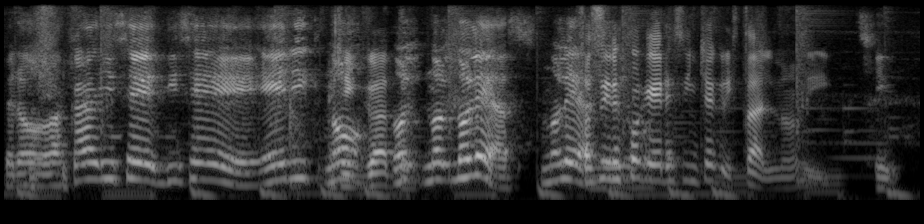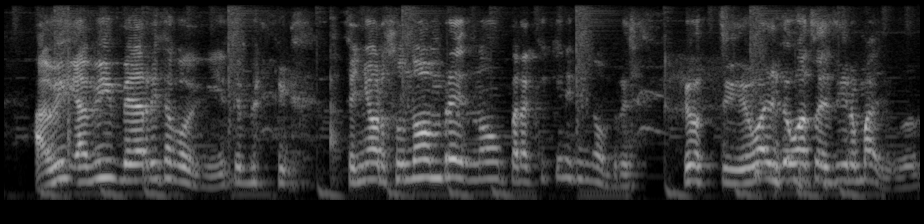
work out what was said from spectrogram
Pero acá dice, dice Eric, no, no, no, no leas, no leas. Fácil es porque eres hincha cristal, ¿no? Y Sí. A mí, a mí me da risa porque yo siempre, señor, su nombre, no, ¿para qué quieres mi nombre? Yo, si igual lo vas a decir mal, weón.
